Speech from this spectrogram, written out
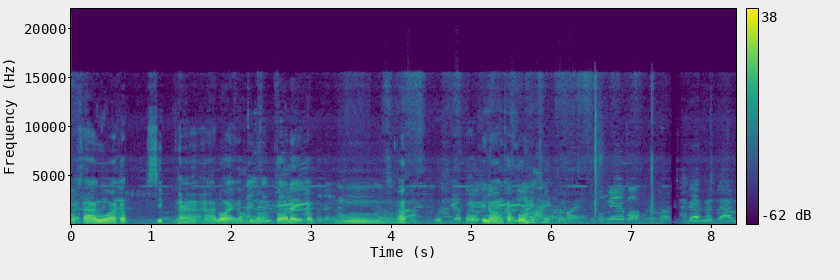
ราคางัวครับสิบห้าห้าร้อยครับพี่น้องต่อได้ครับอืมเอะฝากพี่น้องครับผมแปดอาจารย์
